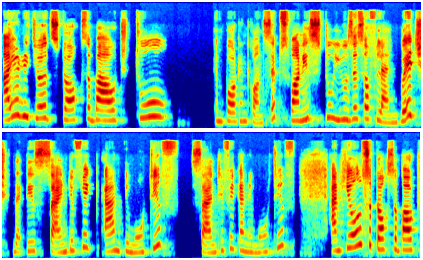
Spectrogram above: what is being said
I.A. Richards talks about two important concepts. One is two uses of language, that is scientific and emotive, scientific and emotive. And he also talks about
